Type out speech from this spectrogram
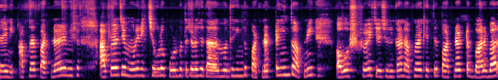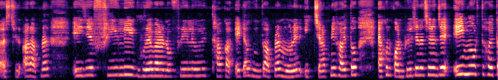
দেয়নি। আপনার পার্টনারের বিষয়, আপনার যে মনের ইচ্ছেগুলো পূরণ হতে চলেছে তার মধ্যে কিন্তু পার্টনারটা কিন্তু আপনি অবশ্যই চেয়েছিলেন কারণ আপনার ক্ষেত্রে পার্টনারটা বারবার আসছিল। আর আপনার এই যে ফ্রিলি ঘুরে বেড়ানো ফ্রিলি থাকা, এটাও কিন্তু আপনার মনের ইচ্ছা। আপনি হয়তো এখন কনফিউশন আছেন যে এই মুহূর্তে হয়তো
